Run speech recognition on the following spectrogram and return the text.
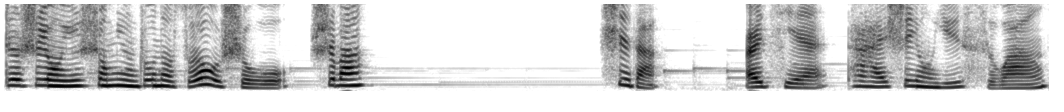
这适用于生命中的所有事物，是吧？是的，而且它还适用于死亡。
